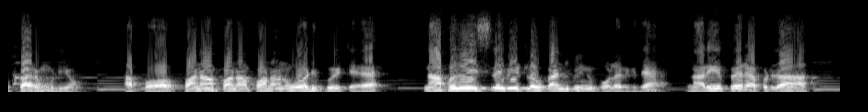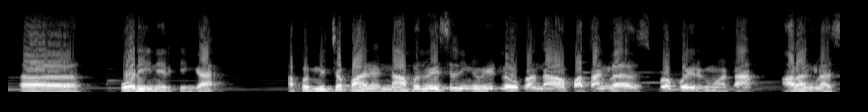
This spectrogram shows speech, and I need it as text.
உட்கார முடியும். அப்போது பணம் பணம் பணம்னு ஓடி போயிட்டு நாற்பது வயசுல வீட்டில் உட்காந்துப்பீங்க போல இருக்குதே. நிறைய பேர் அப்படிதான் தான் ஓடிக்கின்னு இருக்கீங்க. அப்போ மிச்சம் ப நாற்பது வயசில் நீங்கள் வீட்டில் உட்காந்தா அவன் பத்தாம் கிளாஸ் கூட போயிருக்க மாட்டான். ஆறாம் கிளாஸ்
